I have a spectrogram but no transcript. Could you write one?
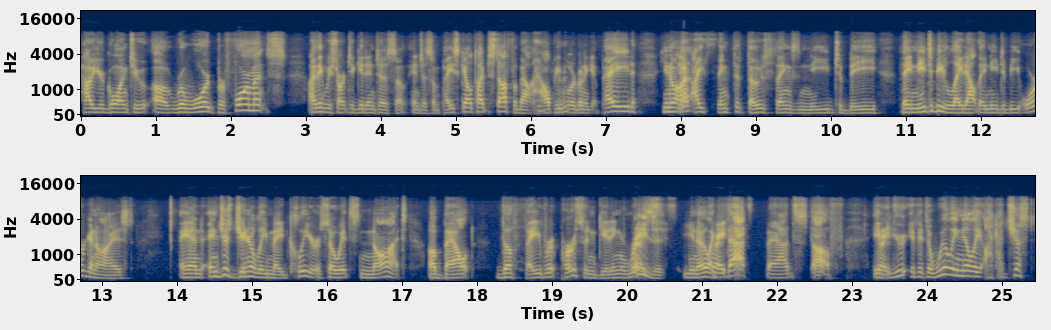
how you're going to uh, reward performance. I think we start to get into some into some pay scale type stuff about how Mhm. people are going to get paid. You know, Yep. I, I think that those things need to be they need to be laid out. They need to be organized and and just generally made clear. So it's not about the favorite person getting Right. raises. You know, like Right. that's bad stuff. If Right. you if it's a willy nilly, like I just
